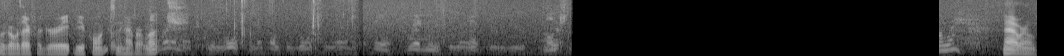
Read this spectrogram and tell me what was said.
we'll go over there for great viewpoints and have our lunch. Red roof. Lunch. Now we're on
